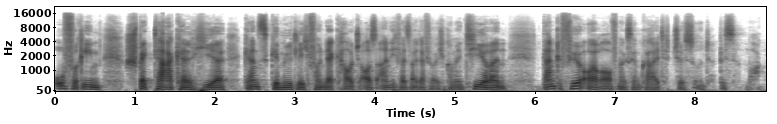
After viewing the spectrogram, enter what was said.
Oferim-Spektakel hier ganz gemütlich von der Couch aus an. Ich werde es weiter für euch kommentieren. Danke für eure Aufmerksamkeit. Tschüss und bis morgen.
